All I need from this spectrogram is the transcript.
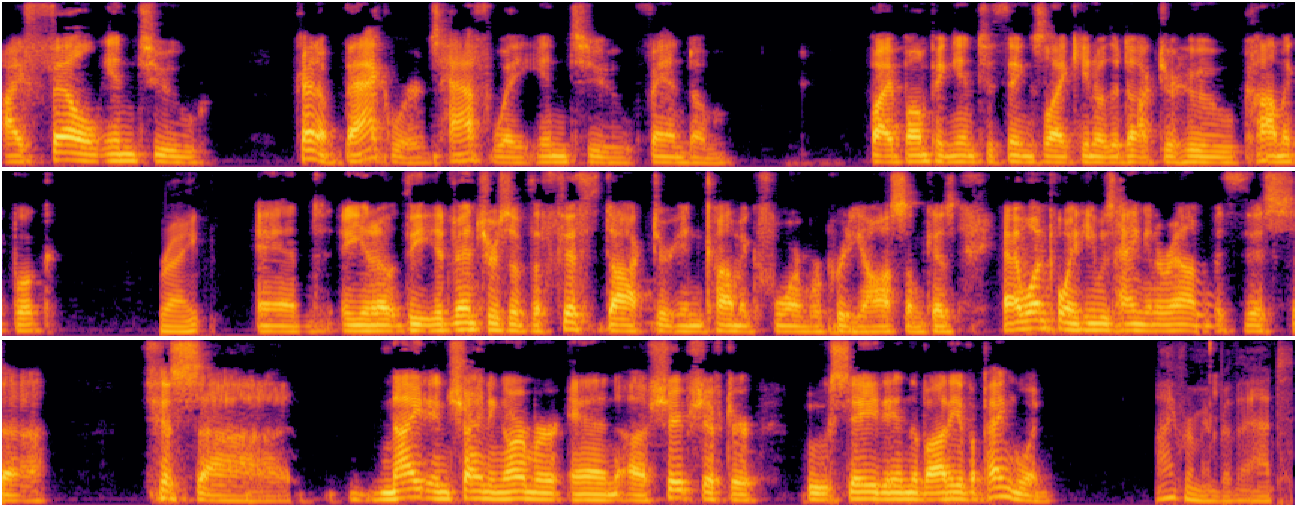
I fell into kind of backwards halfway into fandom by bumping into things like, you know, the Doctor Who comic book Right. And, you know, the adventures of the fifth doctor in comic form were pretty awesome because at one point he was hanging around with this, uh, this, uh, knight in shining armor and a shapeshifter who stayed in the body of a penguin. I remember that.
